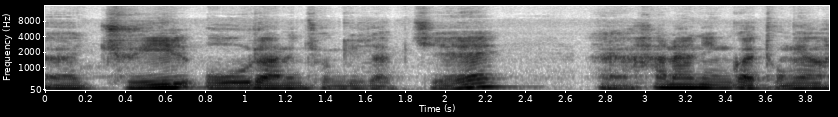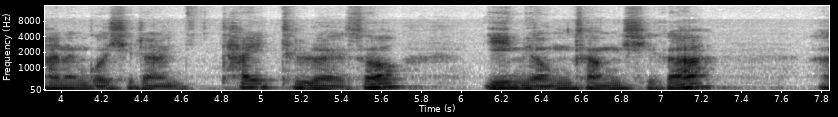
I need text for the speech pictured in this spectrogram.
어, 주일 오후라는 종교 잡지에 어, 하나님과 동행하는 것이라는 타이틀로 해서 이 명상시가 어,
